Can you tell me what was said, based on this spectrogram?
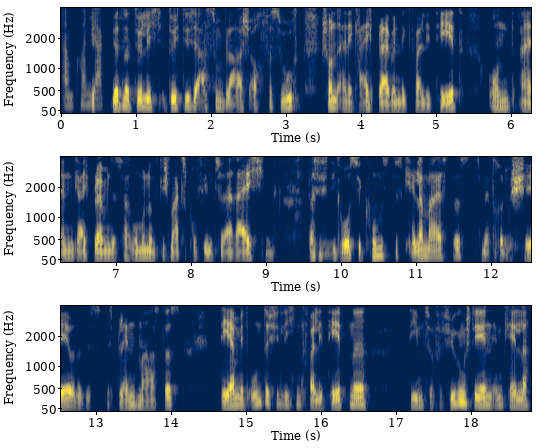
am Cognac. Wird natürlich durch diese Assemblage auch versucht, schon eine gleichbleibende Qualität und ein gleichbleibendes Aromen- und Geschmacksprofil zu erreichen. Das ist die mhm. große Kunst des Kellermeisters, des Maître de Chez oder des, des Blendmasters, der mit unterschiedlichen Qualitäten die ihm zur Verfügung stehen im Keller,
